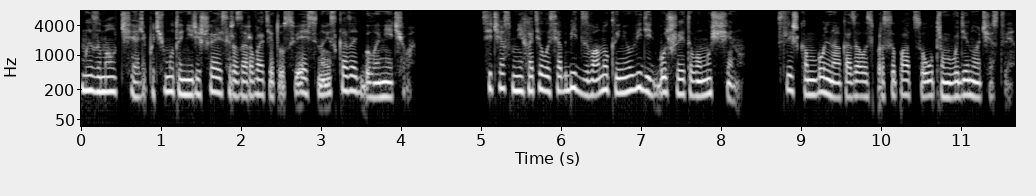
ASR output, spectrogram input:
Мы замолчали, почему-то не решаясь разорвать эту связь, но и сказать было нечего. Сейчас мне хотелось отбить звонок и не увидеть больше этого мужчину. Слишком больно оказалось просыпаться утром в одиночестве.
